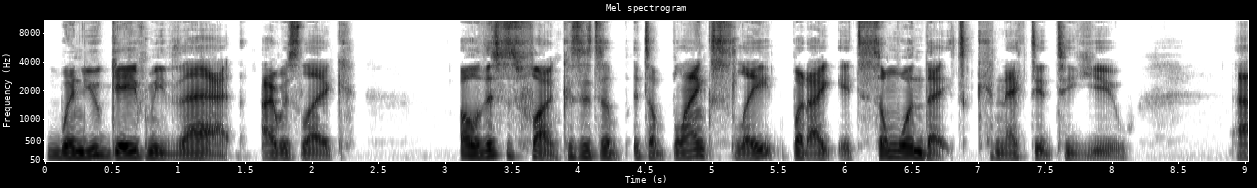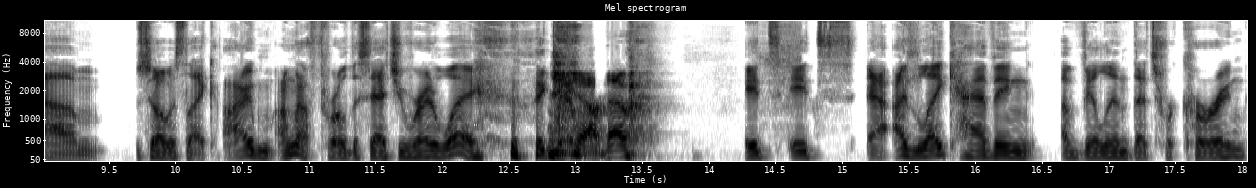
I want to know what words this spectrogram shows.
when you gave me that, I was like, "Oh, this is fun" because it's a it's a blank slate, but I it's someone that's connected to you. Um, so I was like, "I'm I'm gonna throw this at you right away." like, yeah, that. it's it's I like having a villain that's recurring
